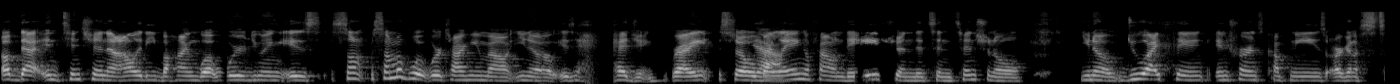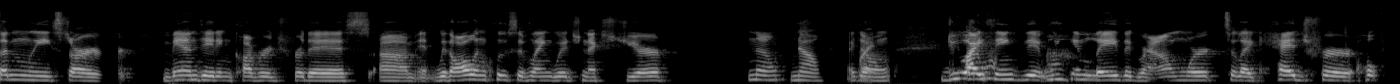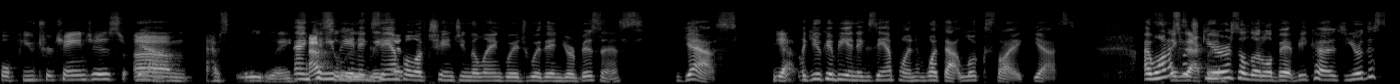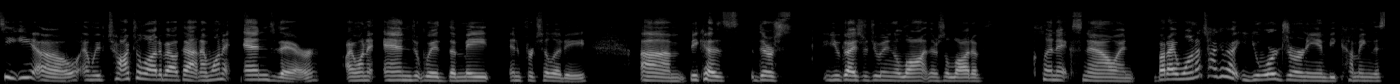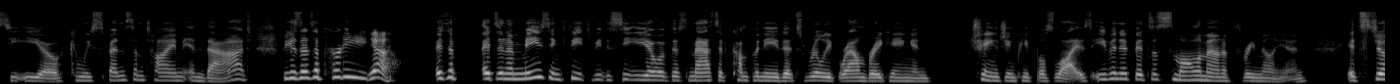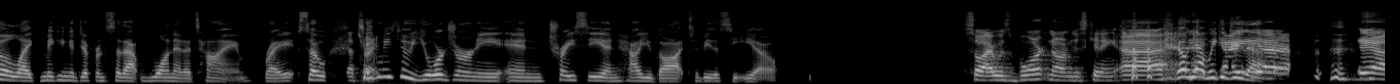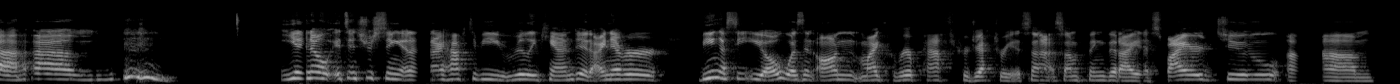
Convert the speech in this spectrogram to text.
of that intentionality behind what we're doing is some some of what we're talking about. You know, is hedging, right? So yeah. by laying a foundation that's intentional, you know, do I think insurance companies are going to suddenly start mandating coverage for this um, with all inclusive language next year? No, no, I don't. Right. Do I, think that we can lay the groundwork to like hedge for hopeful future changes? Yeah. Um, absolutely. And can absolutely. you be an example of changing the language within your business? Yes. Yeah. Like you can be an example in what that looks like. Yes. I want to switch gears a little bit because you're the CEO and we've talked a lot about that. And I want to end there I want to end with the mate infertility um, because there's you guys are doing a lot and there's a lot of clinics now and but I want to talk about your journey in becoming the CEO. Can we spend some time in that? Because that's a pretty yeah. It's a it's an amazing feat to be the CEO of this massive company that's really groundbreaking and changing people's lives even if it's a small amount of 3 million it's still like making a difference to that one at a time right so That's take right. me through your journey in tracy and how you got to be the ceo so i was born no i'm just kidding uh no yeah we can do that yeah yeah um you know it's interesting and i have to be really candid i never being a CEO wasn't on my career path trajectory. It's not something that I aspired to. Um,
